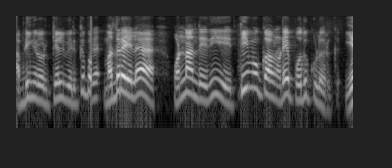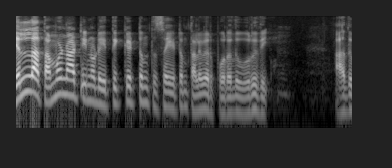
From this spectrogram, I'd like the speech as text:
அப்படிங்கிற ஒரு கேள்வி இருக்கு. மதுரையில ஒன்னாம் தேதி திமுகவினுடைய பொதுக்குழு இருக்கு. எல்லா தமிழ்நாட்டினுடைய திக்கெட்டும் திசையட்டும் தலைவர் போகிறது உறுதி. அது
